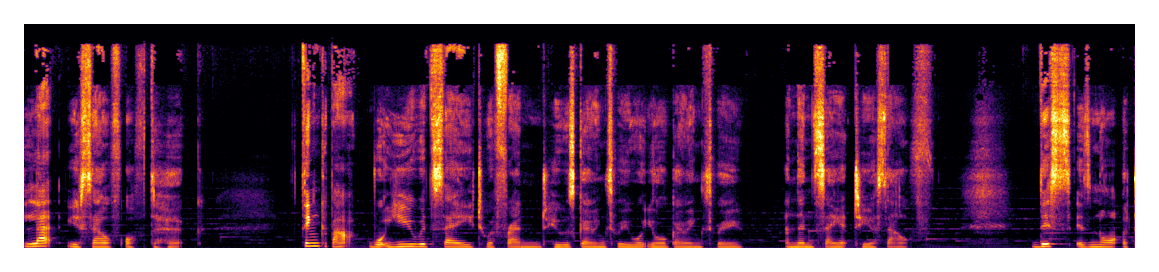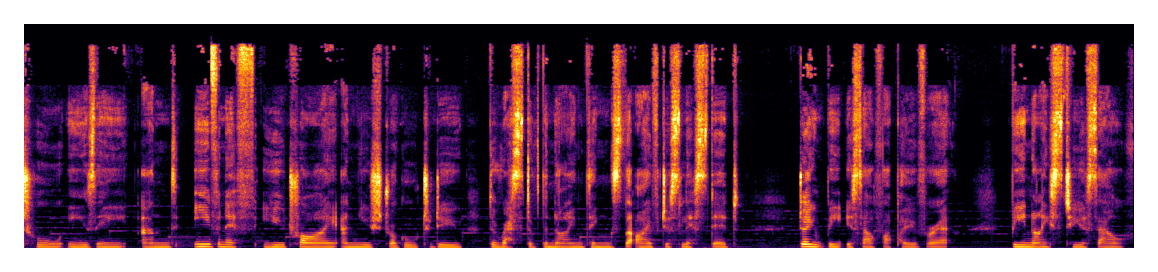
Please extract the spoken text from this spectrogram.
let yourself off the hook. Think about what you would say to a friend who was going through what you're going through, and then say it to yourself. This is not at all easy, and even if you try and you struggle to do the rest of the nine things that I've just listed, don't beat yourself up over it. Be nice to yourself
